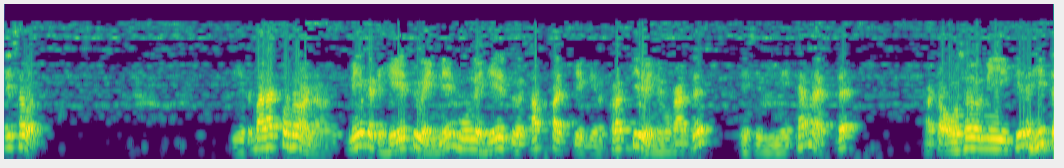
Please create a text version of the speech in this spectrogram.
එසවන. ඊට බලක් කොටවනවා. මේකට හේතු වෙන්නේ මූල හේතුව සප්පච්චය කියන ප්‍රත්‍ය වෙන්නේ මොකද්ද? එසවීමේ කැමැත්ත අට ඔසවමි කියන හිත.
